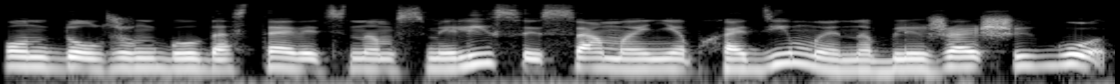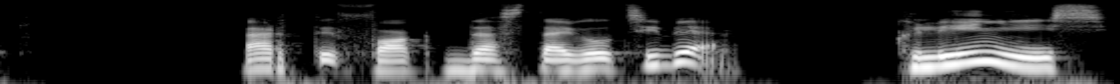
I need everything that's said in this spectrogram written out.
Он должен был доставить нам с Мелиссой самое необходимое на ближайший год. Артефакт доставил тебя. Клянись.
